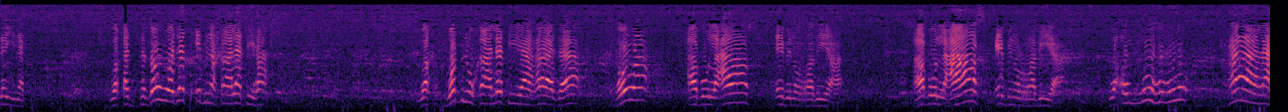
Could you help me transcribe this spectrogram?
زينب. وقد تزوجت ابن خالتها. وابن خالتها هذا هو أبو العاص ابن الربيع. أبو العاص ابن الربيع. وأمه هالة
